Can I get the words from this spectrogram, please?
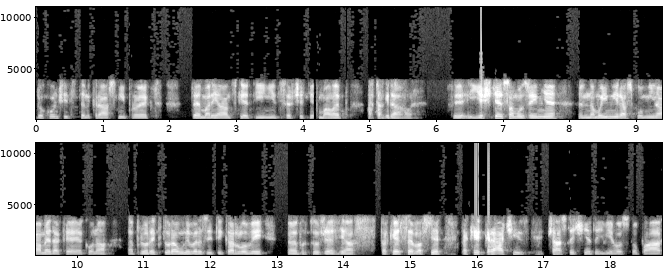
dokončit ten krásný projekt té mariánské týnice, včetně maleb a tak dále. Ještě samozřejmě na mojí míra vzpomínáme také jako na prorektora Univerzity Karlovy, protože já také se vlastně také kráčím částečně teď v jeho stopách,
